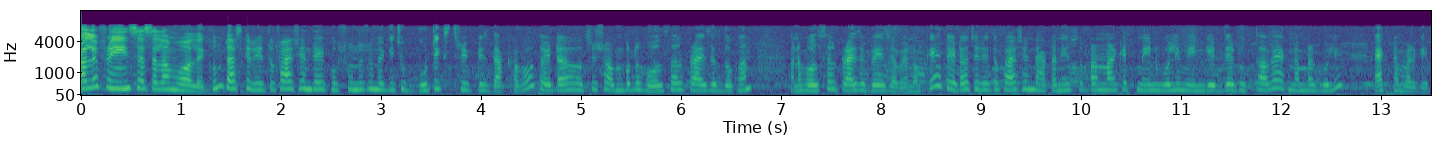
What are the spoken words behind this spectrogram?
হ্যালো ফ্রেন্ডস আসসালামু আলাইকুম। তো আজকে ঋতু ফ্যাশন থেকে খুব সুন্দর সুন্দর কিছু বুটিক্স থ্রি পিস দেখাবো। তো এটা হচ্ছে সম্পূর্ণ হোলসেল প্রাইসের দোকান। মানে হোলসেল প্রাইসে পেয়ে যাবেন ওকে তো এটা হচ্ছে Ritu fashion Dhaka new super market main গলি মেন গেট দিয়ে ঢুকতে হবে, এক নম্বর গলি, এক নম্বর গেট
